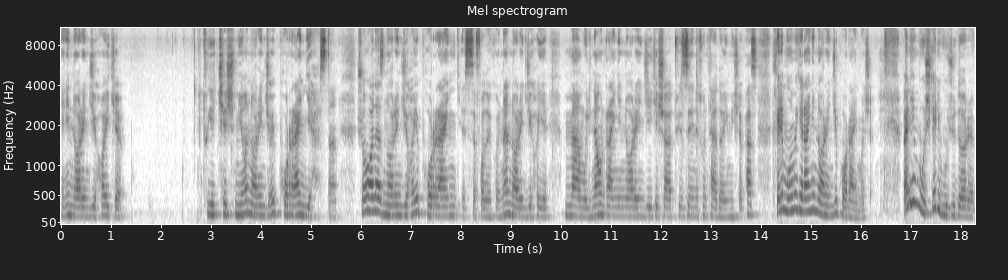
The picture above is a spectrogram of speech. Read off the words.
یعنی نارنجی هایی که توی چشمیان نارنجی های پررنگی هستن. شما باید از نارنجی های پررنگ استفاده کنید نه نارنجی های معمولی نه اون رنگ نارنجی که شاید توی ذهنتون تدایی میشه. پس خیلی مهمه که رنگ نارنجی پررنگ باشه. ولی یه مشکلی وجود داره.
